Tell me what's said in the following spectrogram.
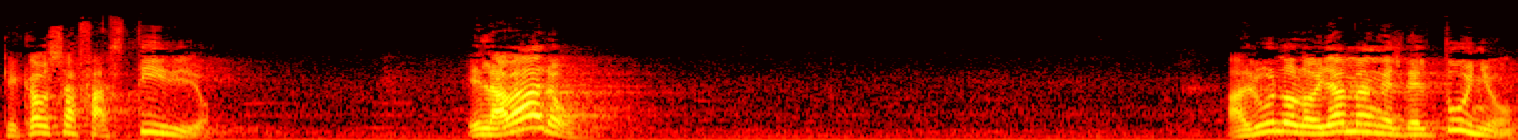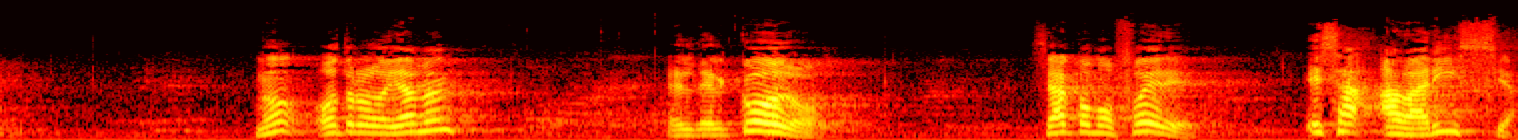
que causa fastidio. El avaro. Algunos lo llaman el del puño, ¿no? Otros lo llaman el del codo sea como fuere, esa avaricia,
